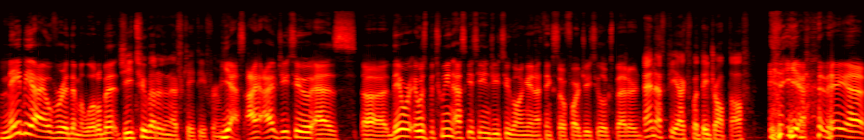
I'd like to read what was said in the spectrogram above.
Maybe I overrated them a little bit. G2 better than SKT for me. Yes, I, I have G2 as uh, they were. It was between SKT and G2 going in. I think so far G2 looks better. And FPX, but they dropped off. yeah, they. Uh,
